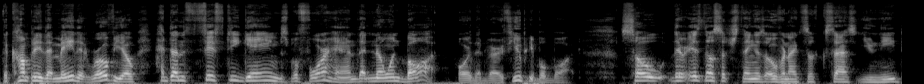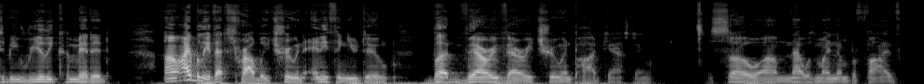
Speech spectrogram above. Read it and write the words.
the company that made it, Rovio, had done 50 games beforehand that no one bought or that very few people bought. So there is no such thing as overnight success. You need to be really committed. Uh, I believe that's probably true in anything you do, but very very true in podcasting. So um, that was my number five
